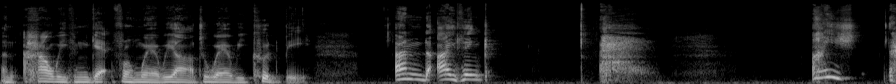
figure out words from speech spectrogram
and how we can get from where we are to where we could be. And I think I,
